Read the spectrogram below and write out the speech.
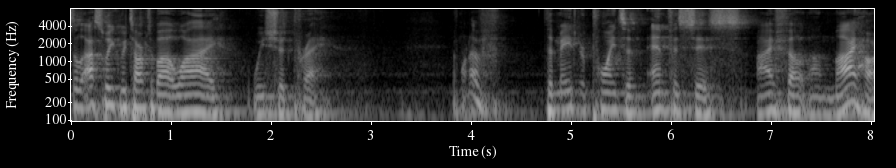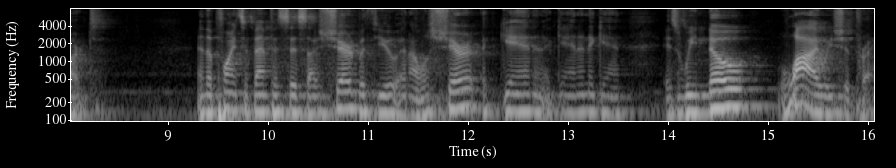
So last week we talked about why we should pray. And one of the major points of emphasis I felt on my heart, and the points of emphasis I shared with you, and I will share it again and again and again, is we know why we should pray.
